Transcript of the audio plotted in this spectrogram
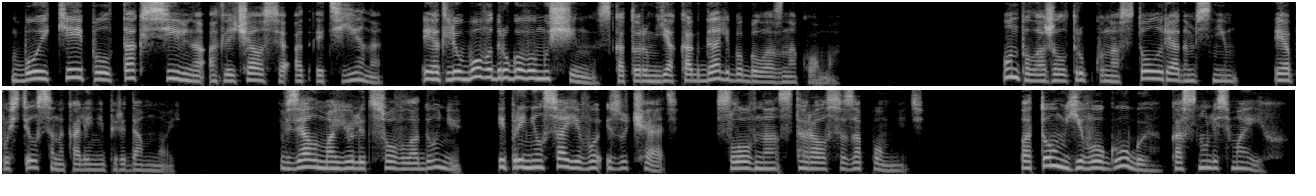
Бой Кейпл так сильно отличался от Этьена и от любого другого мужчины, с которым я когда-либо была знакома. Он положил трубку на стол рядом с ним и опустился на колени передо мной. Взял моё лицо в ладони и принялся его изучать, словно старался запомнить. Потом его губы коснулись моих.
